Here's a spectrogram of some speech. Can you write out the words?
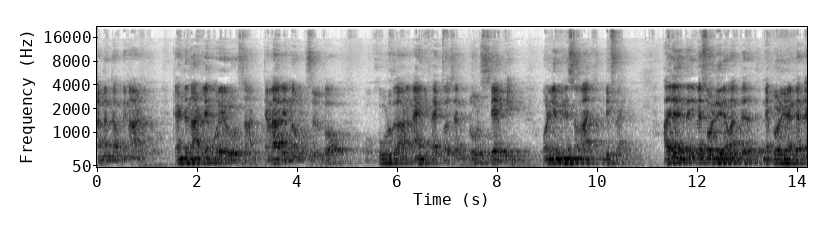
அண்ணன் தம்பி நாடு. ரெண்டு நாட்டிலையும் ஒரே ரூல்ஸ் தான். கனடாவில் என்ன ரூல்ஸ் இருக்கோ கூடுதலான ninety five percent rules same thing only minister தான் டிஃப்ரெண்ட் அதுலேருந்து இவன் இவ சொல்லின வந்து நெப்போலியன் அந்த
